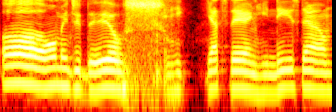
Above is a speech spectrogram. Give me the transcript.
ó homem de Deus, And he gets there and he knees down.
